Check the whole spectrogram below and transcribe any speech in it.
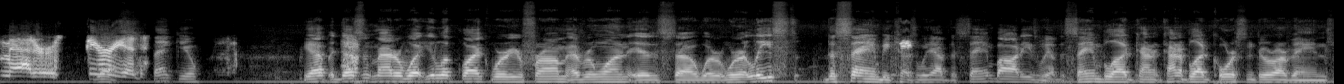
matters. Period. Yes, thank you. Yep, it doesn't matter what you look like, where you're from. Everyone is uh, we're we're at least the same because we have the same bodies, we have the same blood, kind of kind of blood coursing through our veins.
